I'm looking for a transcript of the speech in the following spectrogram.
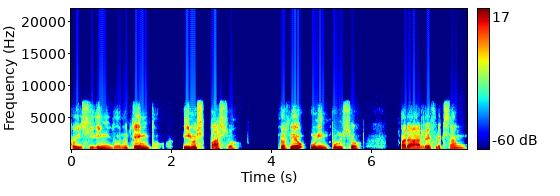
coincidindo no tempo e no espaço, nos deu un impulso para a reflexão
